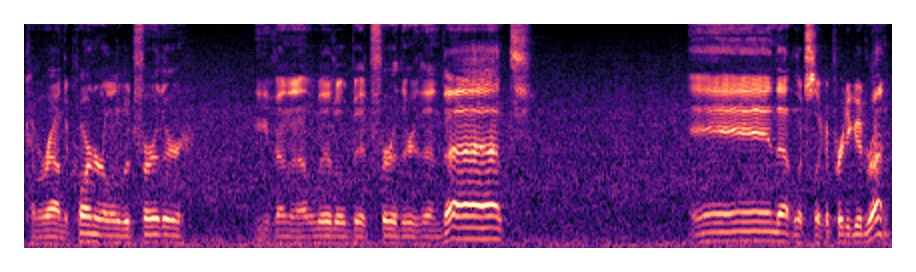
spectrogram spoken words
Come around the corner a little bit further, even a little bit further than that. And that looks like a pretty good run.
